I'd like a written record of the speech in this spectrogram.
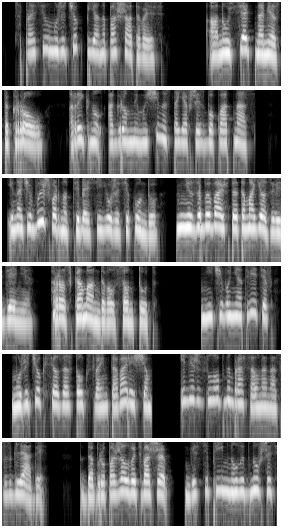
— спросил мужичок, пьяно пошатываясь. «А ну, сядь на место, Кроу!» — рыкнул огромный мужчина, стоявший сбоку от нас. «Иначе вышвырнут тебя сию же секунду. Не забывай, что это мое заведение!» — раскомандовался он тут. Ничего не ответив, мужичок сел за стол к своим товарищам и лишь злобно бросал на нас взгляды. «Добро пожаловать, ваше...» Гостеприимно улыбнувшись,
